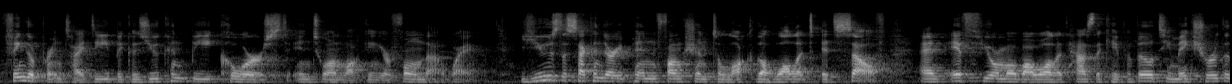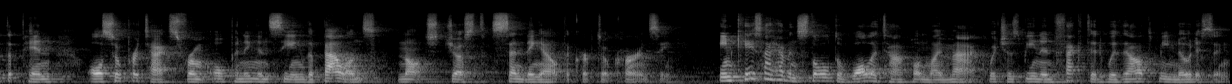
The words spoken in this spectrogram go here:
fingerprint ID because you can be coerced into unlocking your phone that way. Use the secondary PIN function to lock the wallet itself. And if your mobile wallet has the capability, make sure that the PIN also protects from opening and seeing the balance, not just sending out the cryptocurrency. In case I have installed a wallet app on my Mac which has been infected without me noticing,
